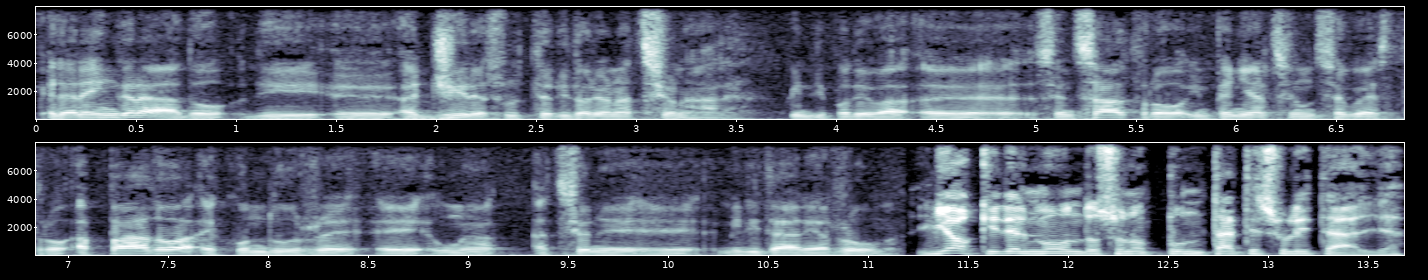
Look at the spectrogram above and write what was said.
ed era in grado di eh, agire sul territorio nazionale, quindi poteva eh, senz'altro impegnarsi in un sequestro a Padova e condurre eh, un'azione eh, militare a Roma. Gli occhi del mondo sono puntati sull'Italia.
